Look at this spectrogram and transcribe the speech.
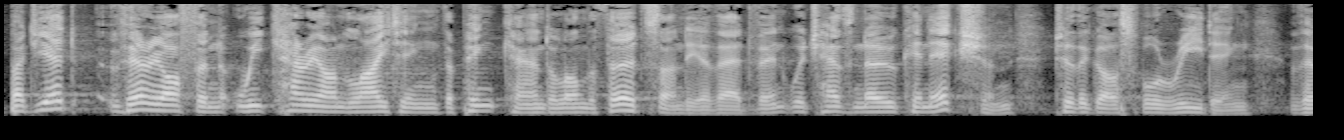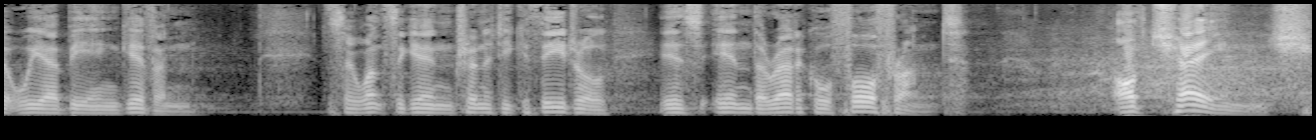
But yet, very often, we carry on lighting the pink candle on the third Sunday of Advent, which has no connection to the gospel reading that we are being given. So once again, Trinity Cathedral is in the radical forefront of change.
